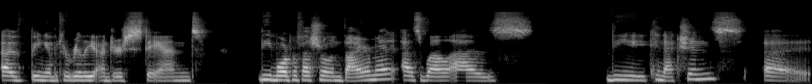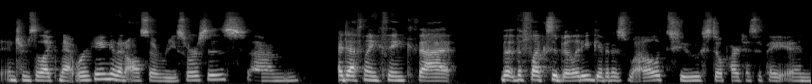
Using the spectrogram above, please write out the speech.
of being able to really understand the more professional environment as well as the connections uh, in terms of like networking and then also resources. Um, I definitely think that the, the flexibility given as well to still participate in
